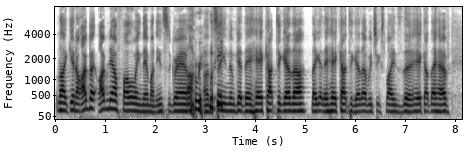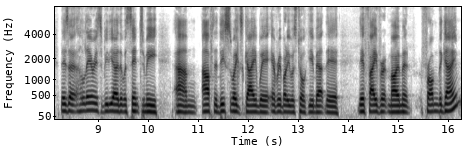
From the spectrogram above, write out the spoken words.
Like you know, I'm I'm now following them on Instagram. Oh, really? I'm seeing them get their haircut together. They get their haircut together, which explains the haircut they have. There's a hilarious video that was sent to me um, after this week's game where everybody was talking about their their favorite moment from the game.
